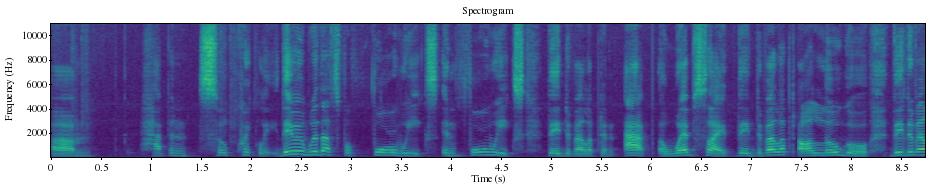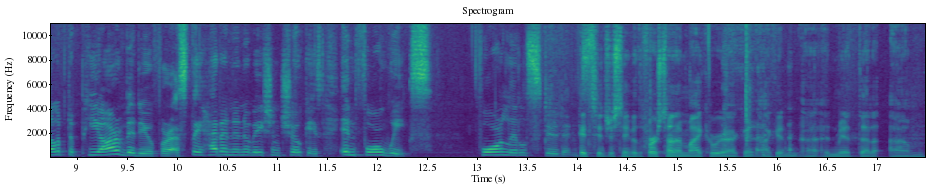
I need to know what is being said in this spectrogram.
um, happen so quickly. They were with us for four weeks. In four weeks, they developed an app, a website, they developed our logo, they developed a PR video for us, they had an innovation showcase in four weeks. Four little students. It's interesting, for the first time in my career, I can, I can uh, admit that um,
